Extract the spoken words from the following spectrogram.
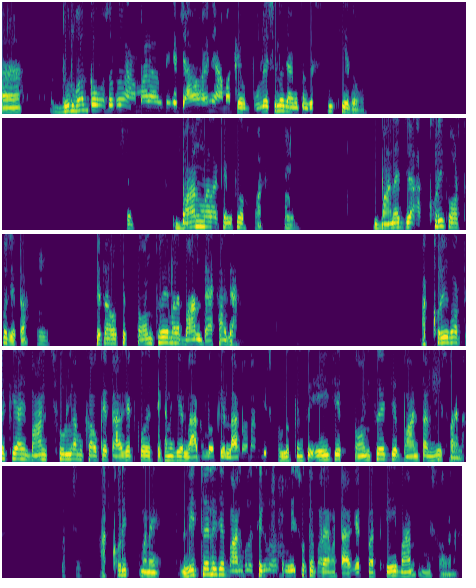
দুর্ভাগ্যবশত আমার আর ওদিকে যাওয়া হয়নি। আমাকে বলেছিল যে আমি তোকে শিখিয়ে দেবো। বান মারা কিন্তু হয়। বানের যে আক্ষরিক অর্থ যেটা সেটা হচ্ছে তন্ত্রে মানে বান দেখা যায় না। আক্ষরিক অর্থে কি আমি বান ছুড়লাম কাউকে টার্গেট করে সেখানে গিয়ে লাগল কি লাগল না মিস করল কিন্তু এই যে তন্ত্রের যে বানটা মিস হয় না আচ্ছা। আক্ষরিক মানে লিটারালি যে বানগুলো সেগুলো হয়তো মিস হতে পারে আমার টার্গেট বাট এই বান মিস হবে না।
